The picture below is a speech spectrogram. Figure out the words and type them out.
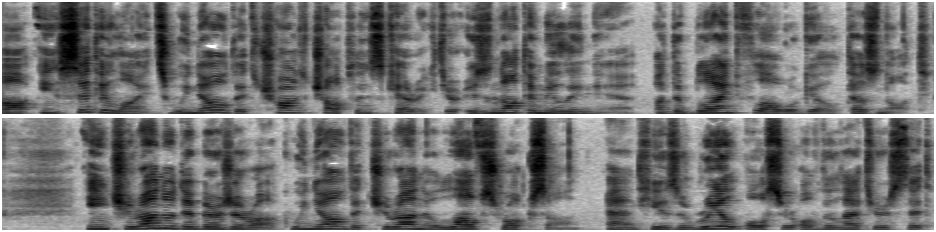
Uh, in City Lights, we know that Charlie Chaplin's character is not a millionaire, but the blind flower girl does not. In Cyrano de Bergerac, we know that Cyrano loves Roxane, and he is a real author of the letters that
